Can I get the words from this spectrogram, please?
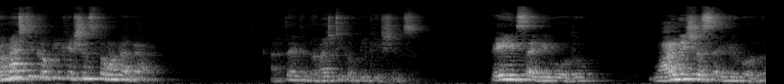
ಡೊಮೆಸ್ಟಿಕ್ ಅಪ್ಲಿಕೇಶನ್ಸ್ ತಗೊಂಡಾಗ, ಅರ್ಥ ಆಯ್ತು ಡೊಮೆಸ್ಟಿಕ್ ಅಪ್ಲಿಕೇಶನ್ಸ್ ಪೇಂಟ್ಸ್ ಆಗಿರ್ಬೋದು ವಾರ್ನಿಷಸ್ ಆಗಿರ್ಬೋದು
